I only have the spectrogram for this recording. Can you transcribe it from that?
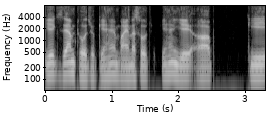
ये एग्ज़ाम हो चुके हैं माइनस हो चुके हैं, ये आपकी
